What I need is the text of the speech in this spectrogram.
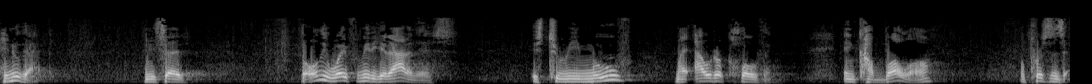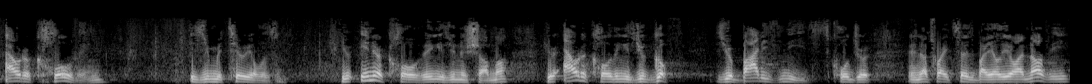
He knew that. And he said, the only way for me to get out of this is to remove my outer clothing. In Kabbalah, a person's outer clothing is your materialism. Your inner clothing is your neshama. Your outer clothing is your guf, is your body's needs. It's called your, and that's why it says by Eliyahu Navi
